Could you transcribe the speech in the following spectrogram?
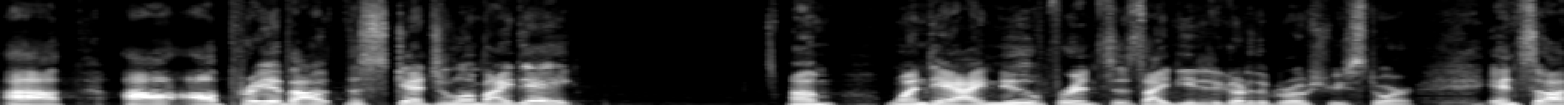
Uh, I'll, I'll pray about the schedule of my day. Um, one day I knew, for instance, I needed to go to the grocery store. And so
